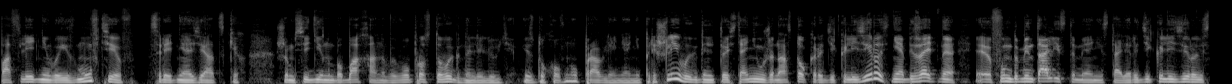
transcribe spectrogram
последнего из муфтиев среднеазиатских, Шамсидина Бабаханова, его просто выгнали люди из духовного управления. Они пришли, выгнали, то есть они уже настолько радикализировались, не обязательно э, фундаменталистами они стали, радикализировались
